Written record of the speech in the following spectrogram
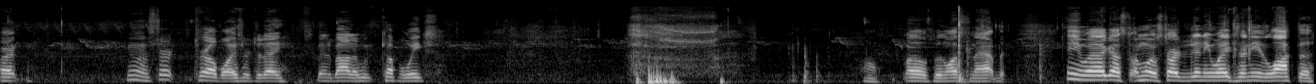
All right, I'm gonna start Trailblazer today. It's been about a week, couple weeks. Oh, well, it's been less than that, but anyway, I guess I'm gonna start it anyway because I need to lock the.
